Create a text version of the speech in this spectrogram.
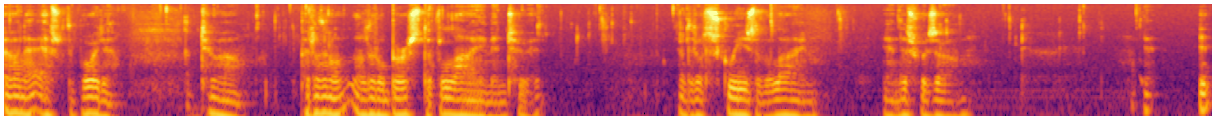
Oh, and I asked the boy to to uh, put a little a little burst of lime into it, a little squeeze of the lime, and this was um, it,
